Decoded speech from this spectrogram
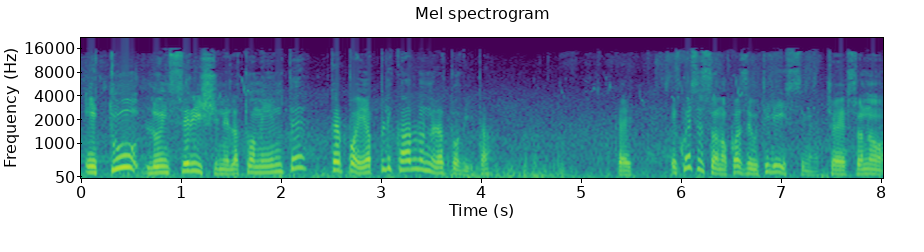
e tu lo inserisci nella tua mente per poi applicarlo nella tua vita. ok? E queste sono cose utilissime, cioè sono,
